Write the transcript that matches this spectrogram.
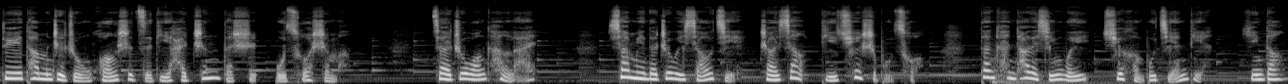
对于他们这种皇室子弟，还真的是不错，是吗？在周王看来，下面的这位小姐长相的确是不错，但看她的行为却很不检点，应当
